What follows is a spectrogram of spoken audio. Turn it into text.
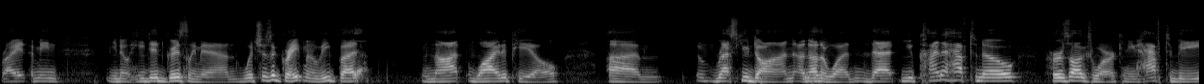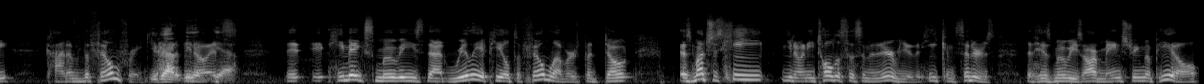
right? I mean, you know, he did Grizzly Man, which is a great movie, but Yeah. not wide appeal. Um, Rescue Dawn, Mm-hmm. another one that you kind of have to know Herzog's work, and you have to be kind of the film freak. You gotta be You know, a- it's, it, it, he makes movies that really appeal to film lovers, but don't. As much as he, you know, and he told us this in an interview that he considers that his movies are mainstream appeal,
